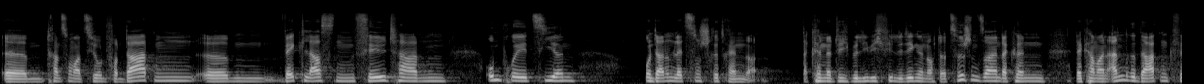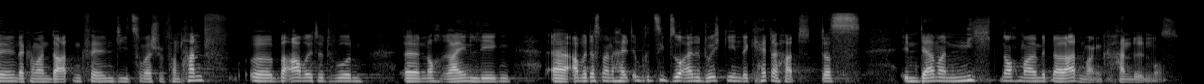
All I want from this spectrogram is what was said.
ähm, Transformation von Daten, ähm, weglassen, filtern, umprojizieren und dann im letzten Schritt rendern. Da können natürlich beliebig viele Dinge noch dazwischen sein. Da, können, da kann man andere Datenquellen, da kann man Datenquellen, die zum Beispiel von Hand äh, bearbeitet wurden, äh, noch reinlegen. Äh, aber dass man halt im Prinzip so eine durchgehende Kette hat, dass, in der man nicht nochmal mit einer Datenbank handeln muss.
